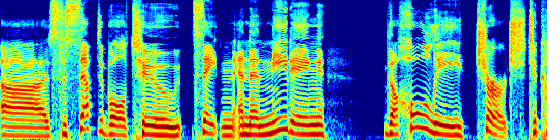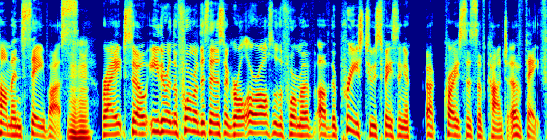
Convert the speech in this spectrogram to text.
uh, susceptible to Satan, and then needing the holy church to come and save us, Mhm. right? So either in the form of this innocent girl or also the form of, of the priest who's facing a, a crisis of consci- of faith.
